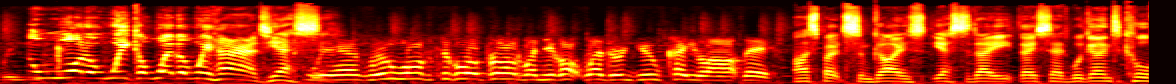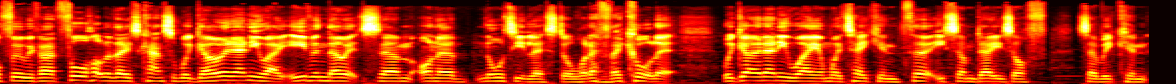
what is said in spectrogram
week. What a week of weather we had, yes. Yeah, eh, who wants to go abroad when you got weather in UK like this? I spoke to some guys yesterday. They said, We're going to Corfu. We've had four holidays cancelled. We're going anyway, even though it's um, on a naughty list or whatever they call it. We're going anyway, and we're taking 30 some days off so we can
